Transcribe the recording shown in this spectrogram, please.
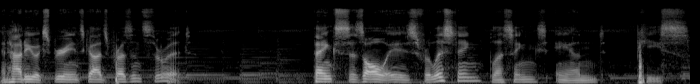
And how do you experience God's presence through it? Thanks, as always, for listening. Blessings and peace.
